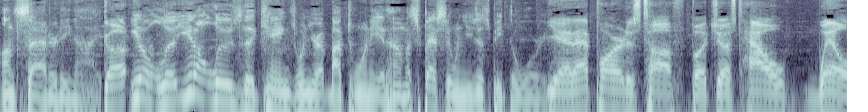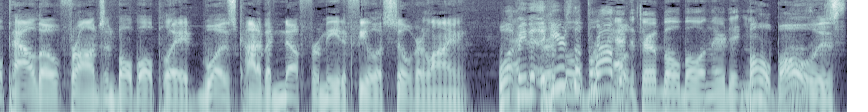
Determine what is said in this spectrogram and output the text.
on Saturday night. Gut- you don't lo- you don't lose the Kings when you're up by 20 at home, especially when you just beat the Warriors. Yeah, that part is tough, but just how well Paolo, Franz, and Bobo played was kind of enough for me to feel a silver lining. Well, I mean, to throw here's the Bol Bol- Had problem. to throw Bol Bol in there, didn't you? Bobo uh-huh. is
